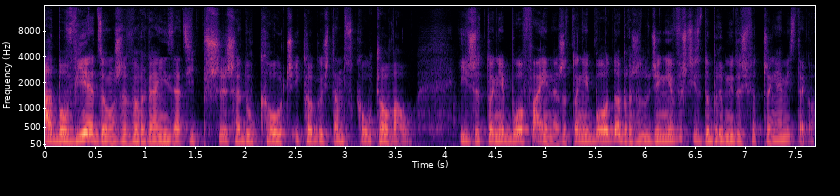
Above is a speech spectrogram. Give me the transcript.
albo wiedzą, że w organizacji przyszedł coach i kogoś tam skoachował i że to nie było fajne, że to nie było dobre, że ludzie nie wyszli z dobrymi doświadczeniami z tego.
